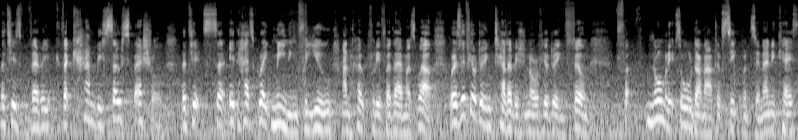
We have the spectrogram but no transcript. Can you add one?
that is very, that can be so special that it's, uh, it has great meaning for you and hopefully for them as well. Whereas if you're doing television or if you're doing film, f- normally it's all done out of sequence in any case,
